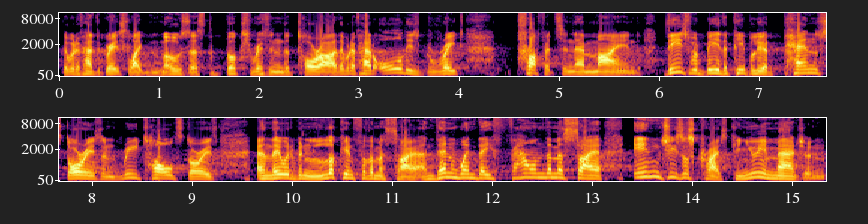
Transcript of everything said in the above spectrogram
They would have had the greats like Moses, the books written, the Torah. They would have had all these great prophets in their mind. These would be the people who had penned stories and retold stories, and they would have been looking for the Messiah. And then when they found the Messiah in Jesus Christ, can you imagine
